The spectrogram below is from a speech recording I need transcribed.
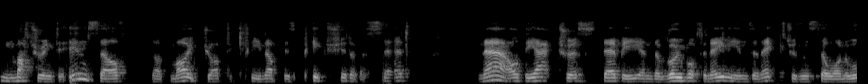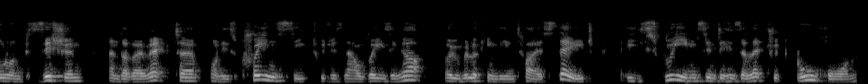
muttering to himself, Not my job to clean up this pig shit of a set. Now the actress, Debbie, and the robot and aliens and extras and so on are all on position, and the director on his crane seat, which is now raising up, overlooking the entire stage, he screams into his electric bullhorn.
